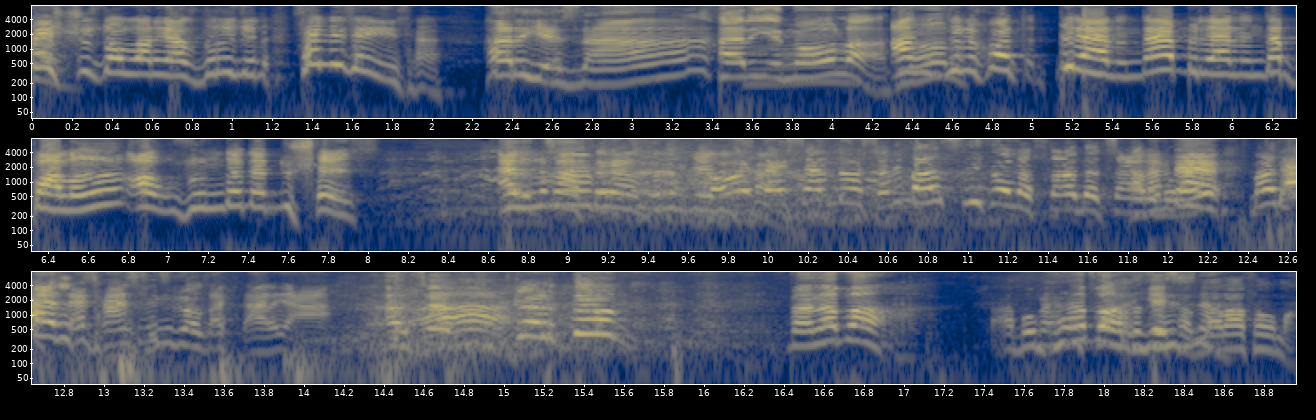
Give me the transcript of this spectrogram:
500 dollar yazdırır gedir. Sən necə yeyirsən? Hər yeznə, hər yer nə olar? Antrikot bir əlində, bir əlində balıq, ağzında da düşez. 50 manata yazdırıb gedirsən. sən dörsən, mən sinif yoldaşlarım da çağırım. Mən də sən sinif yoldaşları ya. Qırdım. Mənə bax. bu bu çağıracaqsan, Yeznə. narahat olma.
